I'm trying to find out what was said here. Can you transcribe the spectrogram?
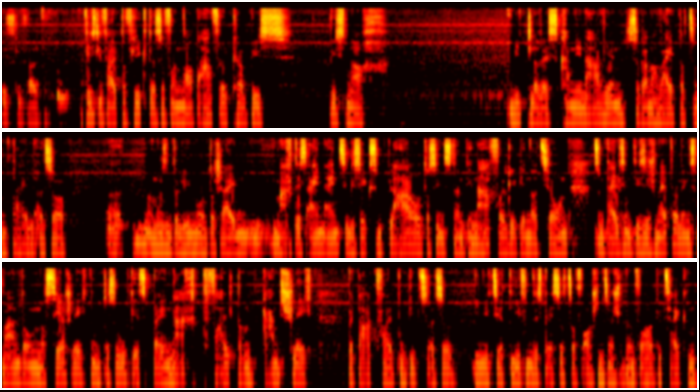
Distelfalter. Distelfalter fliegt also von Nordafrika bis, bis nach mittleres Skandinavien, sogar noch weiter zum Teil. Also man muss natürlich immer unterscheiden, macht es ein einziges Exemplar oder sind es dann die Nachfolgegeneration? Zum Teil sind diese Schmetterlingswanderungen noch sehr schlecht untersucht, jetzt bei Nachtfaltern ganz schlecht. Bei Tagfaltern gibt es also Initiativen, das besser zu erforschen. Zum Beispiel beim vorher gezeigten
